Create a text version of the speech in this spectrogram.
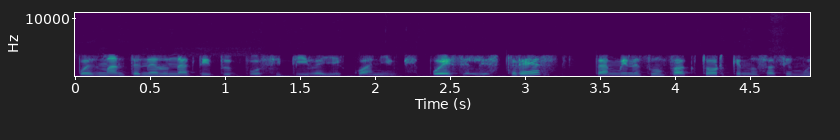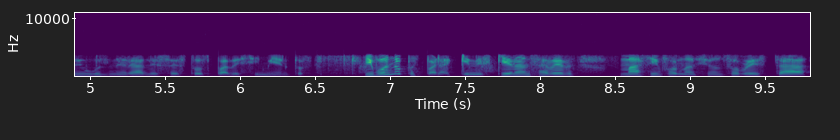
pues mantener una actitud positiva y ecuánime. Pues el estrés también es un factor que nos hace muy vulnerables a estos padecimientos. Y bueno, pues para quienes quieran saber más información sobre esta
